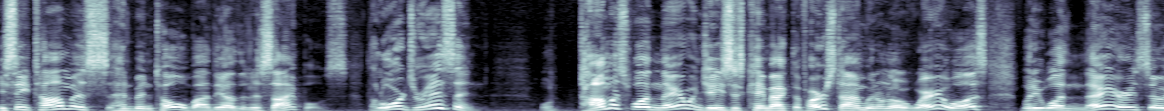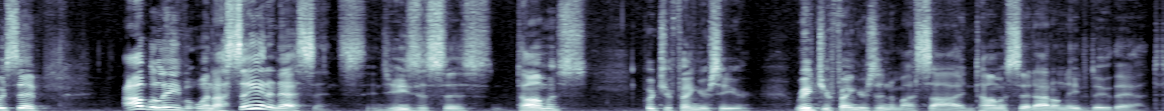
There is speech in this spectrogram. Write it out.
You see, Thomas had been told by the other disciples, The Lord's risen. Well, Thomas wasn't there when Jesus came back the first time. We don't know where he was, but he wasn't there. And so he said, I believe it when I see it in essence. And Jesus says, Thomas, put your fingers here. Reach your fingers into my side. And Thomas said, I don't need to do that.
